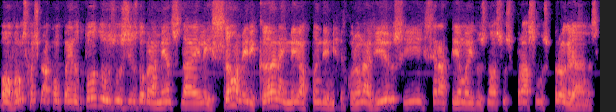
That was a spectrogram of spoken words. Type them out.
Bom, vamos continuar acompanhando todos os desdobramentos da eleição americana em meio à pandemia do coronavírus e será tema aí dos nossos próximos programas.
